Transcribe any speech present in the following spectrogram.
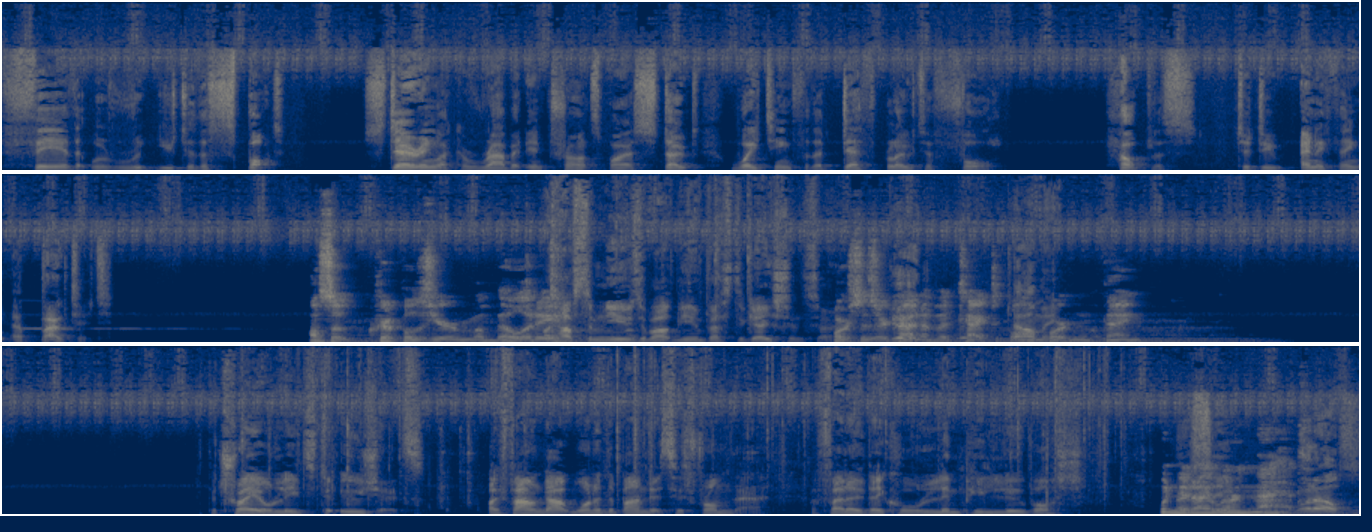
Fear that will root you to the spot, staring like a rabbit entranced by a stoat, waiting for the death blow to fall. Helpless to do anything about it. Also cripples your mobility. I have some news about the investigation, sir. Horses are kind of a tactical Tell me. important thing. The trail leads to Uzhitz. I found out one of the bandits is from there, a fellow they call Limpy Lubosh. When did I, see. learn that? What else?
